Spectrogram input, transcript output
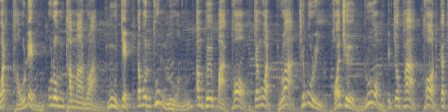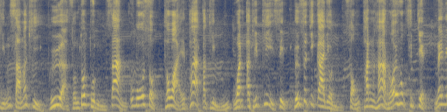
วัดเขาเด่น อุดมธรรมาราม หมู่เจ็ดตำบลทุ่งหลวง อำเภอปากท่อ จังหวัดราชบุรี ขอเชิญร่วมเป็นเจ้าภาพทอดกระถินสามัคคีเพื่อสมทบทุนสร้างอุโบสถ ถวายผ้ากระถิน วันอาทิตย์ที่ 10 พฤศจิกายน 2567 ในเว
